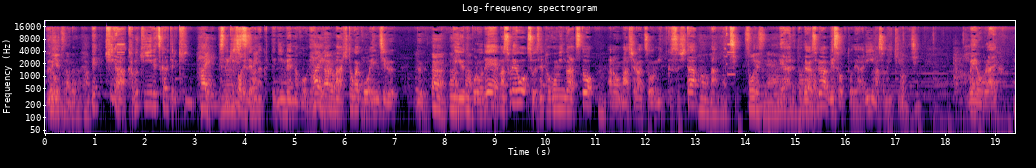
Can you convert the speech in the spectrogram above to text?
武術の部分。うん。で木が歌舞伎で使われてる木。はい。ですね、技術ではなくて人弁の方で、まあ、人がこう演じる部分うん。っていうところで、まあ、それをそうですねパフォーミングアーツと、うん。あのマーシャルアーツをミックスした、うん。まあ、道そうですね。であると。だからそれはメソッドであり、まあ、その生きる道。Way of Life と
